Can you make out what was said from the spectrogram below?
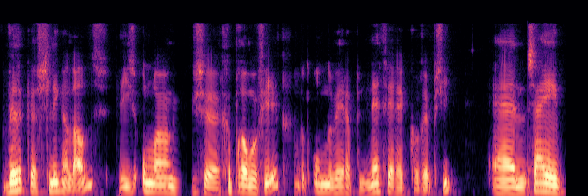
Willeke Slingerland, die is onlangs gepromoveerd op het onderwerp netwerkcorruptie. En zij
